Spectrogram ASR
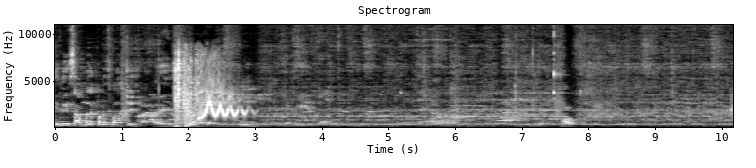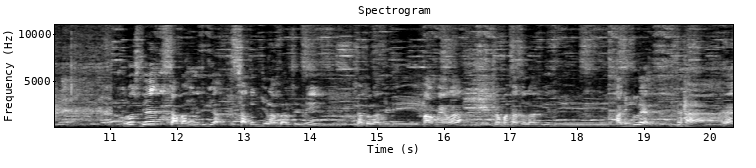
Ini sambalnya pedas banget cuy. Guys. Hmm. Oh. Terus dia cabangnya ada tiga. Satu di Jelambar sini, satu lagi di Palmera, sama satu lagi di Tanjung Duren. ya.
